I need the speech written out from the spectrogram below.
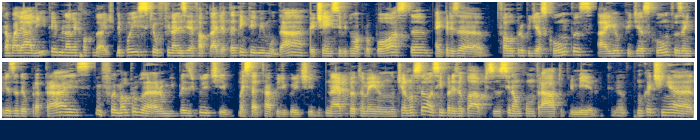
trabalhar ali e terminar minha faculdade. Depois que eu finalizei a faculdade, até tentei me mudar. Eu tinha recebido uma proposta, a empresa falou para eu pedir as contas, aí eu pedi as contas, a empresa deu para trás. Foi mal problema, era uma empresa de Curitiba, uma startup de Curitiba. Na época eu também não tinha noção, assim, por exemplo, ah, preciso assinar um contrato primeiro, entendeu? Nunca, tinha,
